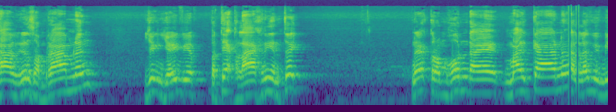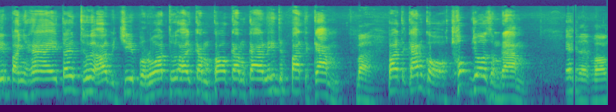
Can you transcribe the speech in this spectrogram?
ថារឿងសម្រាមហ្នឹងយើងនិយាយវាប្រតិកលាគ្នាបន្តិចណាក្រុមហ៊ុនដែលម៉ៅការហ្នឹងឥឡូវវាមានបញ្ហាទៅធ្វើឲ្យប្រជាពលរដ្ឋធ្វើឲ្យកម្មករកម្មការនេះទៅបាតកម្មបាទបាតកម្មក៏ឈប់យកសម្រាមតែបង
